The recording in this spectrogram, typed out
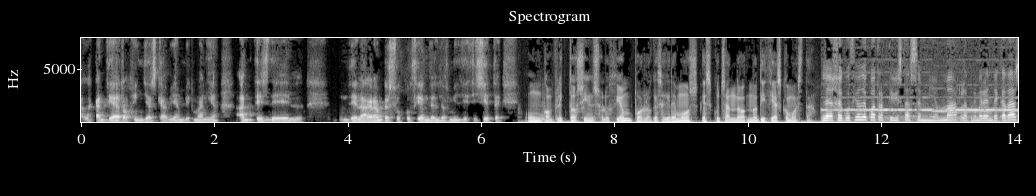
a la, cantidad de rohingyas que había en Birmania antes del, de la gran persecución del 2017. Un conflicto sin solución, por lo que seguiremos escuchando noticias como esta. La ejecución de cuatro activistas en Myanmar, la primera en décadas,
